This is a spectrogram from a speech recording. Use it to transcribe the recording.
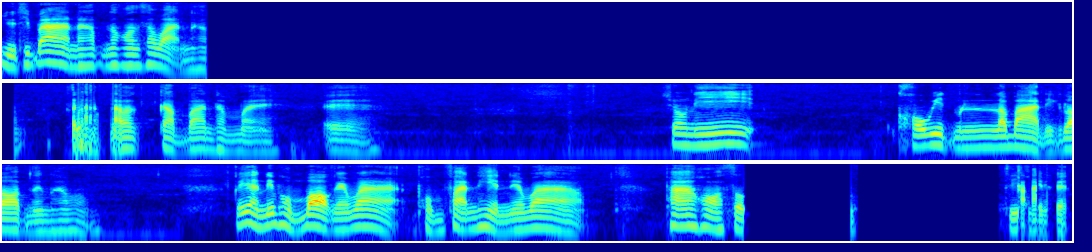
อยู่ที่บ้านนะครับ นครสวรรค์ครับ แล้วกลับบ้านทำไม เออ ช่วงนี้โควิดมันระบาดอีกรอบหนึ่งนะครับผม ก็อย่างที่ผมบอกไงว่า ผมฝันเห็นเนี่ยว่า ผ้าห่อศพสีขาวเนี่ย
